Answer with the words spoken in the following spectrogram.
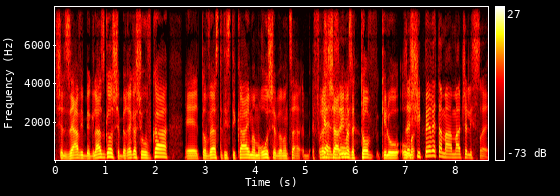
של זהבי בגלסגו, שברגע שהובקע, אה, טובי הסטטיסטיקאים אמרו שבמצב, הפרש כן, השערים זה- הזה טוב, כאילו... זה הוא... שיפר את המעמד של ישראל.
